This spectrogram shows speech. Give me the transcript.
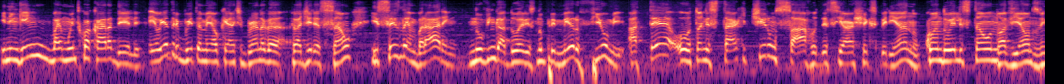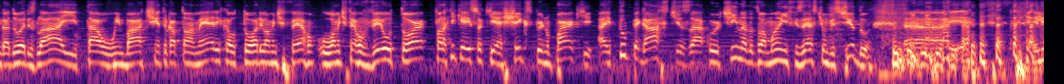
e ninguém vai muito com a cara dele. Eu ia atribuir também ao Kenneth Branagh pela direção, e se vocês lembrarem, no Vingadores, no primeiro filme, até o Tony Stark tira um sarro desse ar shakespeariano quando eles estão no avião dos Vingadores lá e tal, o embate entre o Capitão América, o Thor e o Homem de Ferro. O Homem de Ferro vê o Thor, fala: O que, que é isso aqui? É Shakespeare no parque? Aí tu pegastes a cortina da tua mãe e fizeste um vestido? Ah, ele,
